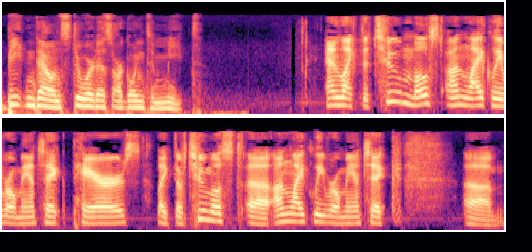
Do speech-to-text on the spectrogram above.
beaten down stewardess, are going to meet. and like the two most unlikely romantic pairs, like the two most uh, unlikely romantic, um,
